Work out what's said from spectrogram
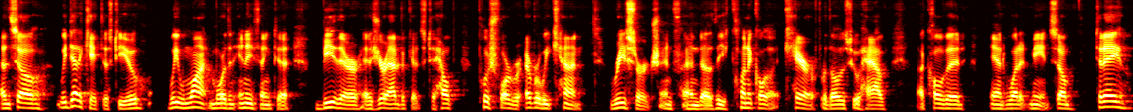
And so we dedicate this to you. We want more than anything to be there as your advocates to help push forward wherever we can research and, and uh, the clinical care for those who have uh, COVID and what it means. So today,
